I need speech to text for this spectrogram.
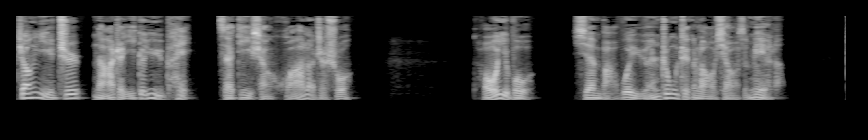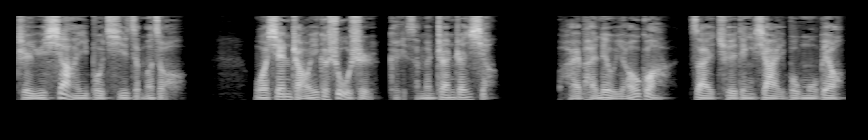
张易之拿着一个玉佩，在地上划拉着说：“头一步。”先把魏元忠这个老小子灭了，至于下一步棋怎么走，我先找一个术士给咱们占占相，排排六爻卦，再确定下一步目标。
